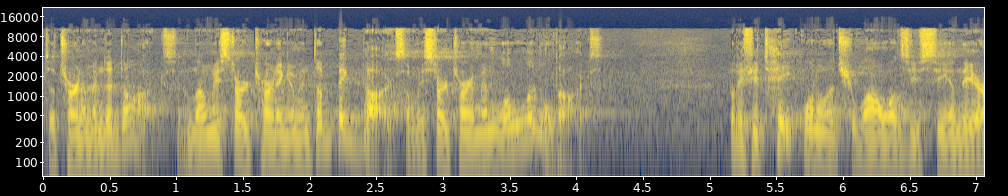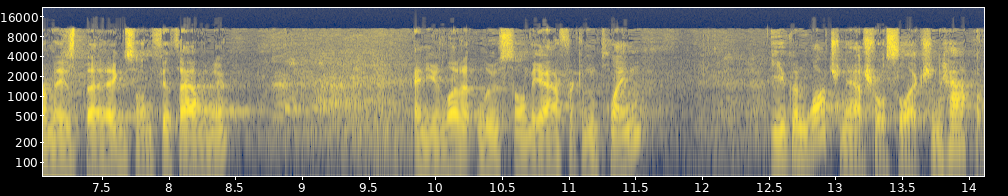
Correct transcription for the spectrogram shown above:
to turn them into dogs. And then we started turning them into big dogs, and we started turning them into little dogs. But if you take one of the chihuahuas you see in the Hermes bags on Fifth Avenue and you let it loose on the African plain, you can watch natural selection happen.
